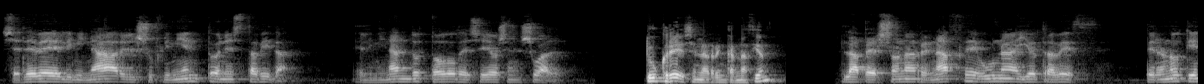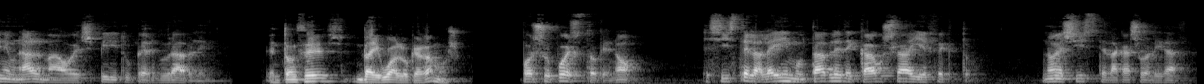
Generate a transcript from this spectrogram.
Se debe eliminar el sufrimiento en esta vida, eliminando todo deseo sensual. ¿Tú crees en la reencarnación? La persona renace una y otra vez, pero no tiene un alma o espíritu perdurable. Entonces, da igual lo que hagamos. Por supuesto que no. Existe la ley inmutable de causa y efecto. No existe la casualidad.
